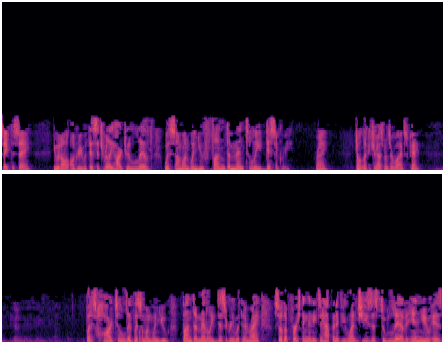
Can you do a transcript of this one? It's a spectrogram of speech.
safe to say, you would all agree with this. It's really hard to live with someone when you fundamentally disagree, right? Don't look at your husbands or wives, okay? But it's hard to live with someone when you fundamentally disagree with them, right? So the first thing that needs to happen if you want Jesus to live in you is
